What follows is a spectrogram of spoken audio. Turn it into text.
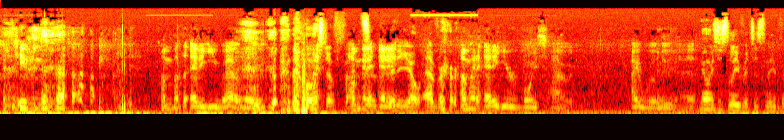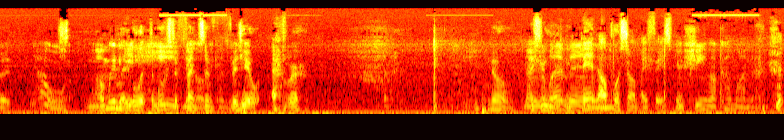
That's even. I'm about to edit you out, the most I'm offensive gonna edit- video ever. I'm gonna edit your voice out. I will do that. No, just leave it. Just leave it. No, I'm gonna label get it the most hate mail offensive video ever. No. If you 9/11 link it, I'll post it on my Facebook. Yoshima, come on, man.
